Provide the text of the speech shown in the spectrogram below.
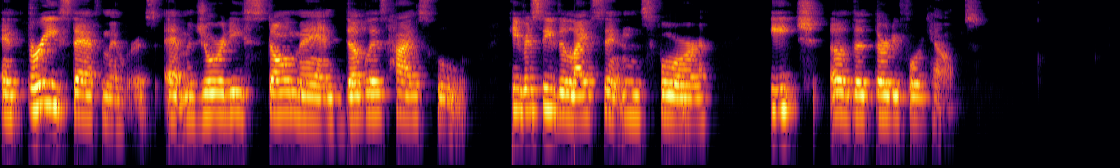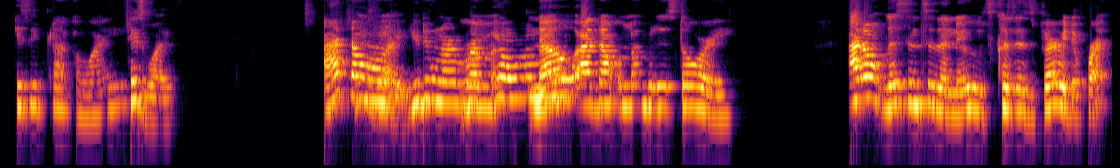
and three staff members at Marjory Stoneman Douglas High School. He received a life sentence for each of the 34 counts. Is he black or white? He's white. I He's don't. white. You do not Rem- remember? you don't remember? no, I don't remember this story. I don't listen to the news because it's very depressed.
